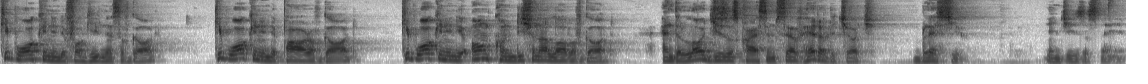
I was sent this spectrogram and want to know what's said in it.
keep walking in the forgiveness of God. Keep walking in the power of God. Keep walking in the unconditional love of God. And the Lord Jesus Christ Himself, head of the church, bless you. In Jesus' name.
